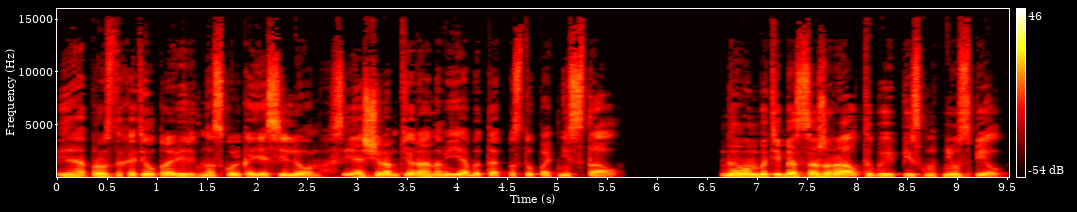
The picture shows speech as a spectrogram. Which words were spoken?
Я просто хотел проверить, насколько я силен. С ящером-тираном я бы так поступать не стал. Да он бы тебя сожрал, ты бы и пискнуть не успел,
